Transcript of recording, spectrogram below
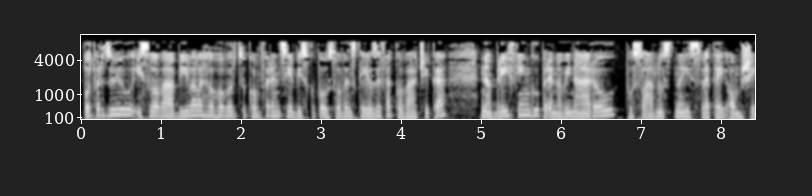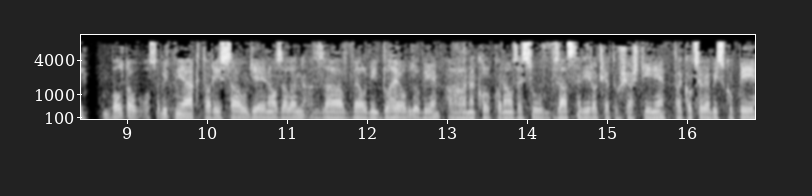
potvrdzujú i slová bývalého hovorcu konferencie biskupov Slovenskej Jozefa Kováčika na briefingu pre novinárov po slávnostnej Svetej Omši. Bol to osobitný akt, ktorý sa udeje naozaj len za veľmi dlhé obdobie a nakoľko naozaj sú vzácne výročia tu v Šaštíne, tak otcovia biskupy e,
